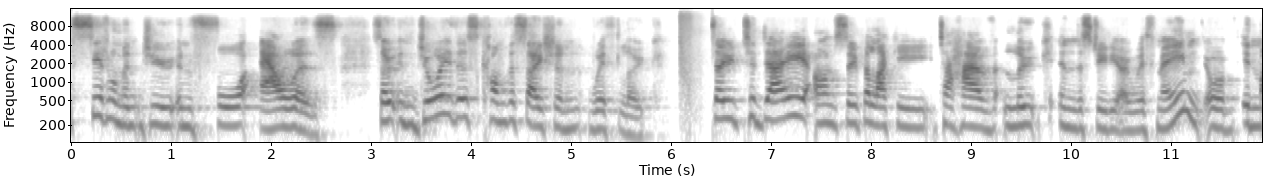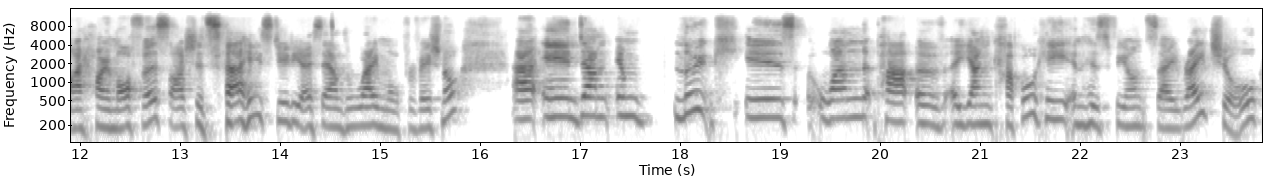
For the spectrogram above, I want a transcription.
settlement due in four hours. So enjoy this conversation with Luke. So today I'm super lucky to have Luke in the studio with me, or in my home office, I should say. Studio sounds way more professional. Uh, and, um, and Luke is one part of a young couple. He and his fiancee Rachel,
